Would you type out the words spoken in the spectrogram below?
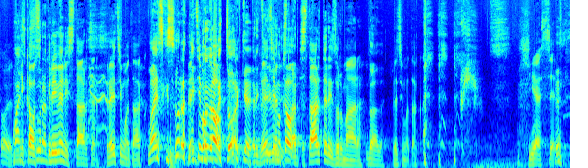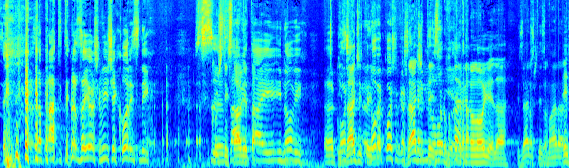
To je On je kao suradnik. skriveni starter, recimo tako. Vanjski suradnik Recimo prve kao- petorke. Recimo kao starter. starter iz ormara. Da, da. Recimo tako. Yes, it. Zapratite nas za još više korisnih savjeta savjeta. i, i novih e, Izađite iz- nove košarkaške izađite iz terminologije. ormara. Terminologije, da. Izađite iz Mara. Ej,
